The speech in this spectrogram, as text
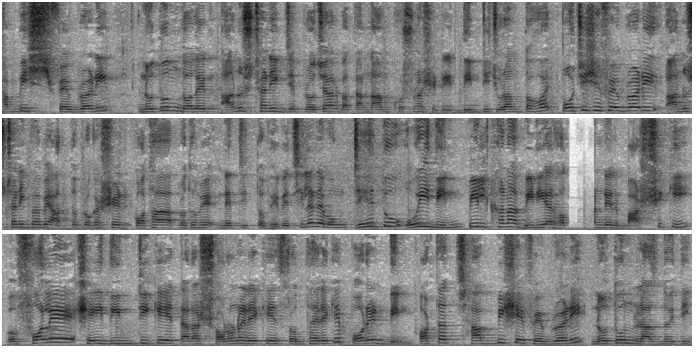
ছাব্বিশ ফেব্রুয়ারি নতুন দলের আনুষ্ঠানিক যে প্রচার বা তার নাম ঘোষণা সেটির দিনটি চূড়ান্ত হয়। পঁচিশে ফেব্রুয়ারি আনুষ্ঠানিকভাবে আত্মপ্রকাশের কথা প্রথমে নেতৃত্ব ভেবেছিলেন এবং যেহেতু ওই দিন পিলখানা বিডিআর হত্যা হত্যাকাণ্ডের বার্ষিকী ও ফলে সেই দিনটিকে তারা স্মরণে রেখে, শ্রদ্ধায় রেখে পরের দিন, অর্থাৎ ছাব্বিশে ফেব্রুয়ারি, নতুন রাজনৈতিক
